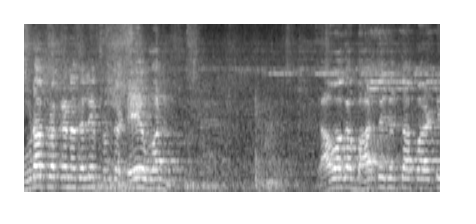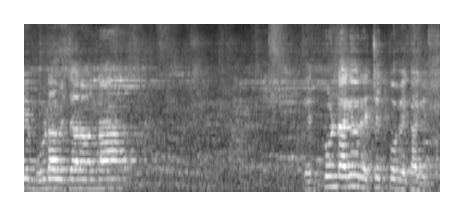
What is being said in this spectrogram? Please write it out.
ಮೂಡಾ ಪ್ರಕರಣದಲ್ಲಿ ಫ್ರಮ್ ದ ಡೇ ಒನ್ ಯಾವಾಗ ಭಾರತೀಯ ಜನತಾ ಪಾರ್ಟಿ ಮೂಡಾ ವಿಚಾರವನ್ನು ಎತ್ಕೊಂಡಾಗೆ ಅವ್ರು ಎಚ್ಚೆತ್ಕೋಬೇಕಾಗಿತ್ತು.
